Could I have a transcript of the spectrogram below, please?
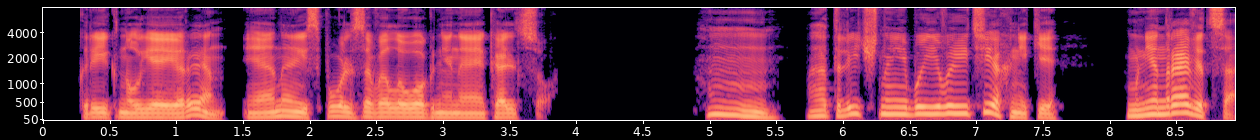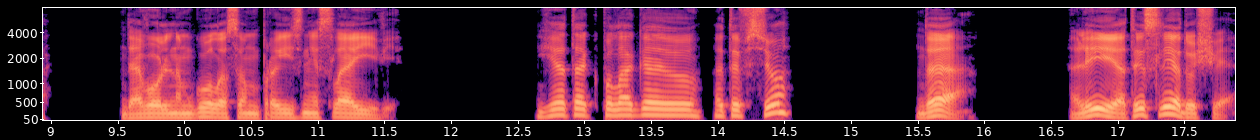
— крикнул я Ирен, и она использовала огненное кольцо. «Хм, отличные боевые техники. Мне нравится», — довольным голосом произнесла Иви. «Я так полагаю, это все?» «Да. Лия, ты следующая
